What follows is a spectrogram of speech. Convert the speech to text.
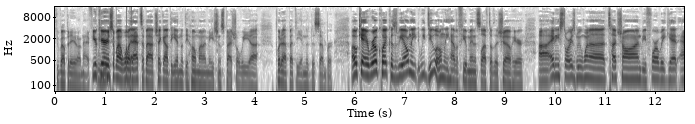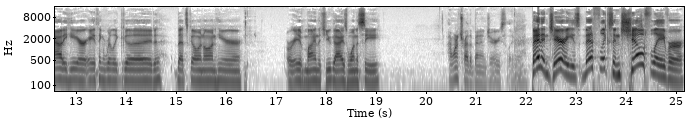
keep updated on that. If you're curious about what that's about, check out the end of the home automation special we uh, put up at the end of December. Okay, real quick because we only we do only have a few minutes left of the show here. Uh, any stories we want to touch on before we get out of here? Anything really good that's going on here, or any of mine that you guys want to see? I want to try the Ben and Jerry's flavor. Ben and Jerry's Netflix and chill flavor.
